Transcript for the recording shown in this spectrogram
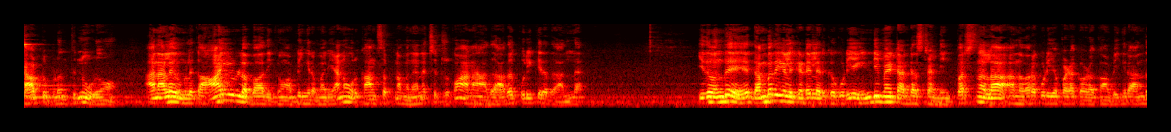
சாப்பிட்டு விடும் தின்னு விடும். அதனால் இவங்களுக்கு ஆயுள்ள பாதிக்கும் அப்படிங்கிற மாதிரியான ஒரு கான்செப்ட் நம்ம நினச்சிட்டு இருக்கோம். ஆனால் அது அதை குறிக்கிறது அல்ல. இது வந்து தம்பதிகளுக்கு இடையில் இருக்கக்கூடிய இன்டிமேட் அண்டர்ஸ்டாண்டிங் பர்சனலாக அந்த வரக்கூடிய பழக்க வழக்கம் அப்படிங்கிற அந்த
